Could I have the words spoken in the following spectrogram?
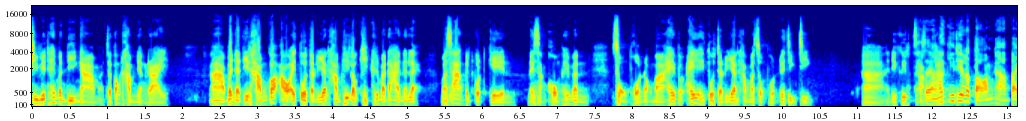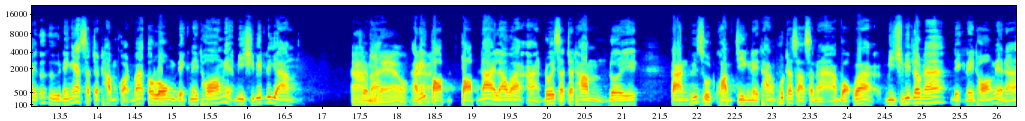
ชีวิตให้มันดีงามจะต้องทำอย่างไรอ่าบัญญัติธรรมก็เอาไอ้ตัวจริยธรรมที่เราคิดขึ้นมาได้นั่นแหละ มาสร้างเป็นกฎเกณฑ์ในสังคมให้มันส่งผลออกมาให้ให้ไอ้ตัวจริยธรรมมาส่งผลได้จริง ๆ อ่าอันนี้คือสามแสดงเมื่อกี้ที่เราตอบคำถามไปก็คือในแง่สัจธรรมก่อนว่าตกลงเด็กในท้องเนี่ยมีชีวิตหรือยังอ่าใช่ไหมมีแล้วอันนี้ตอบตอบได้แล้วว่าอ่าโดยสัจธรรมโดยการพิสูจน์ความจริงในทางพุทธศาสนาบอกว่ามีชีวิตแล้วนะ เด็กในท้องเนี่ยนะ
